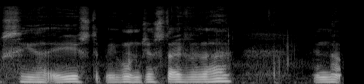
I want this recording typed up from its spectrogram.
You'll see that there used to be one just over there in that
